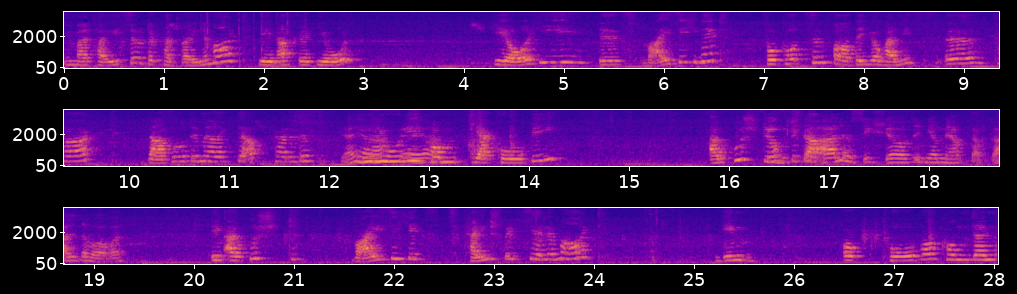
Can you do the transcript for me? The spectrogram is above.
im Matheise oder Katharinemarkt, je nach Region. Georgi, das weiß ich nicht. Vor kurzem war der Johannistag, da wurde Märkte abgehalten. Ja, ja, Im Juli ja, kommt Jakobi. August dürfte da alles ja, sind ja Märkte abgehalten worden. Im August weiß ich jetzt kein spezieller Markt. Im Oktober kommt dann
